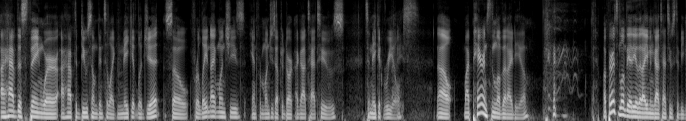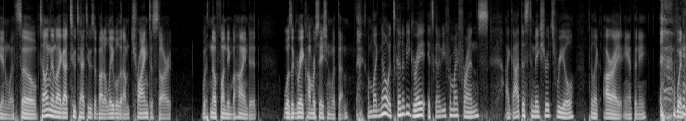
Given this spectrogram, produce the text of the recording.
I have this thing where I have to do something to like make it legit. So for late night munchies and for munchies after dark, I got tattoos to make it real. Nice. Now, my parents didn't love that idea. my parents didn't love the idea that I even got tattoos to begin with. So telling them I got two tattoos about a label that I'm trying to start with no funding behind it was a great conversation with them. I'm like, no, it's gonna be great. It's gonna be for my friends. I got this to make sure it's real. They're like, all right, Anthony. when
